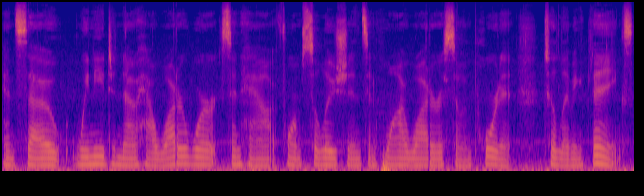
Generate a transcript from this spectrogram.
And so we need to know how water works and how it forms solutions and why water is so important to living things.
